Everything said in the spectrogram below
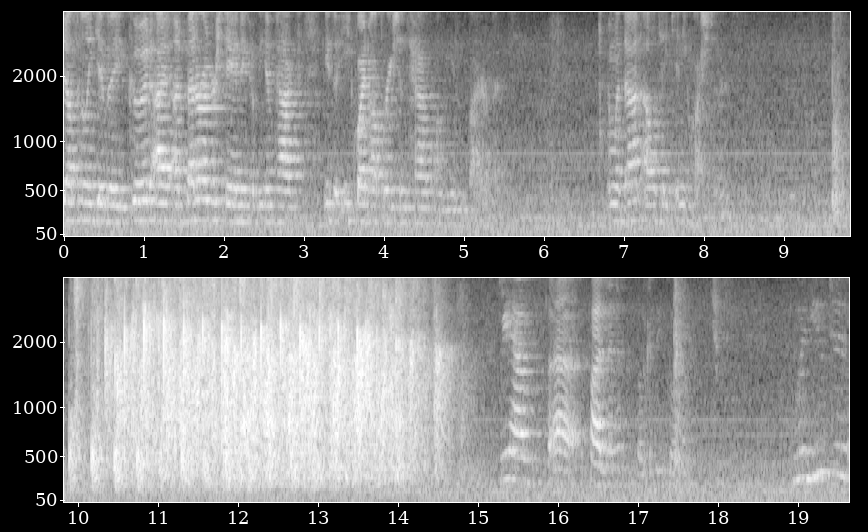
definitely give a good, a better understanding of the impact these equine operations have on the environment. And with that, I'll take any questions. We have uh, five minutes, so please go ahead. Yes. When you did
